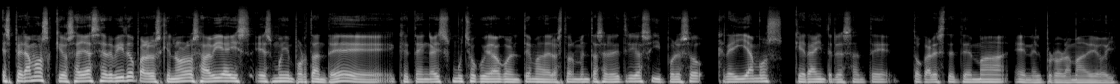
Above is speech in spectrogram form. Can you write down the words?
Esperamos que os haya servido. Para los que no lo sabíais, es muy importante ¿eh? que tengáis mucho cuidado con el tema de las tormentas eléctricas y por eso creíamos que era interesante tocar este tema en el programa de hoy.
